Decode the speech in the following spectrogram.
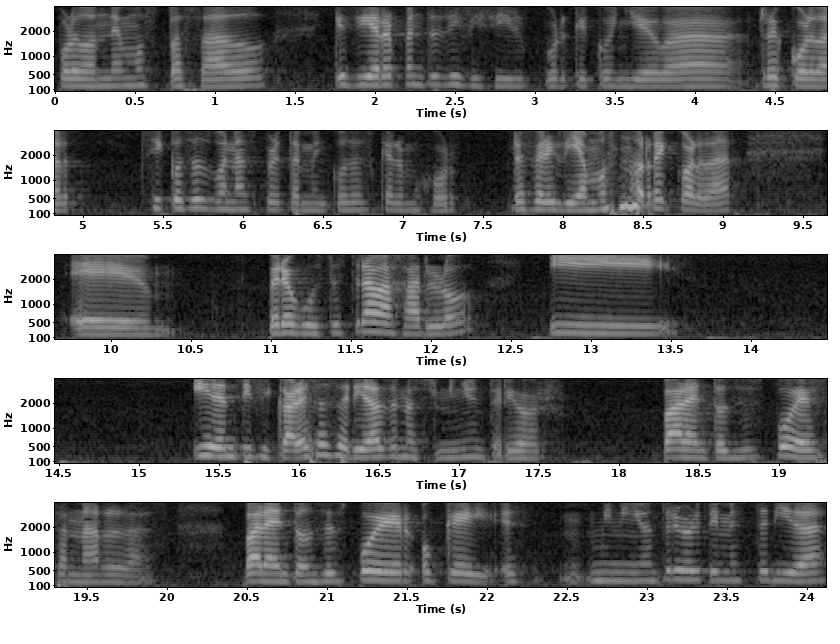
por dónde hemos pasado, que sí de repente es difícil porque conlleva recordar, sí, cosas buenas, pero también cosas que a lo mejor preferiríamos no recordar. Eh, pero justo es trabajarlo y identificar esas heridas de nuestro niño interior para entonces poder sanarlas, para entonces poder, ok, es, mi niño interior tiene esta herida,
